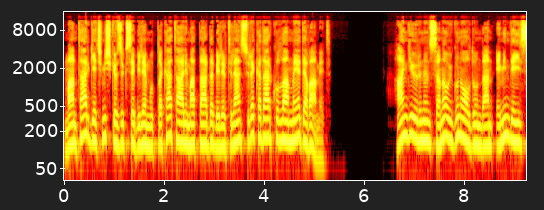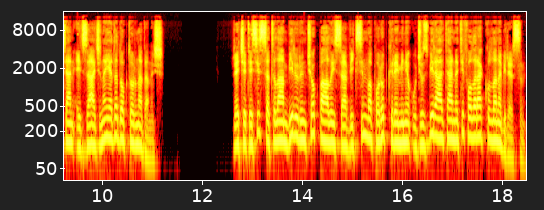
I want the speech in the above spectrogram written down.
Mantar geçmiş gözükse bile mutlaka talimatlarda belirtilen süre kadar kullanmaya devam et. Hangi ürünün sana uygun olduğundan emin değilsen eczacına ya da doktoruna danış. Reçetesiz satılan bir ürün çok pahalıysa Vic'sin Vaporub kremini ucuz bir alternatif olarak kullanabilirsin.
